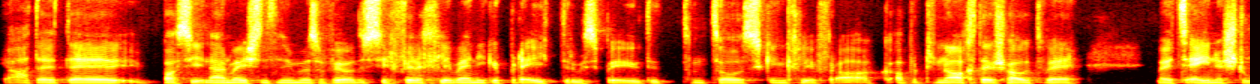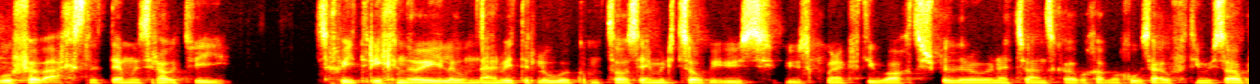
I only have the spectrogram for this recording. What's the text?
ja, dann, dann passiert dann meistens nicht mehr so viel oder sich vielleicht ein bisschen weniger breiter ausbildet und so. Das ist ein eine Frage. Aber der Nachteil ist halt, wenn, wenn jetzt eine Stufe wechselt, dann muss er halt wie sich wieder knäulen und dann wieder schauen. Und so sehen wir jetzt so bei uns, uns gemerkt, die U18-Spieler, die 20 aber können aushelfen, die müssen aber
